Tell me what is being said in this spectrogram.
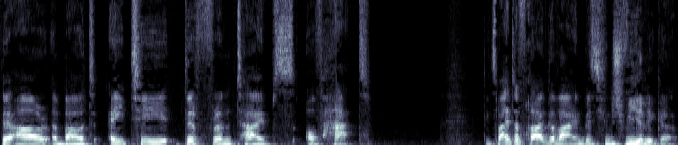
there are about 80 different types of hat. Die zweite Frage war ein bisschen schwieriger.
